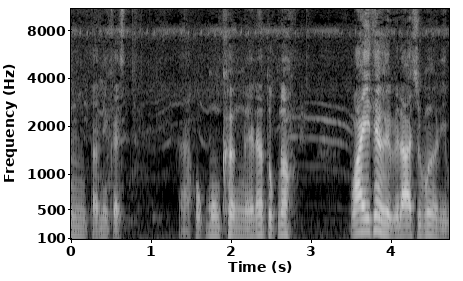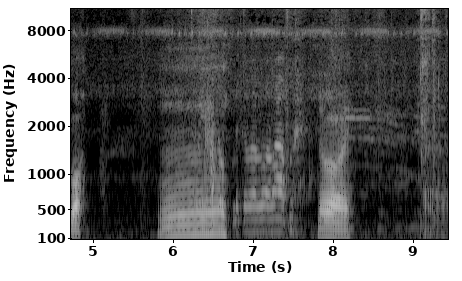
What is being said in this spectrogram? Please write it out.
มตอนนี้ก็อ่า6โมงครึ่งเลยนะทุกเนาะไวเท่าเฮ้ยเวลาซุมื้อนี่บ่อืมตกแล้วก็ว่าว่าว่าโดยเอ่อ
